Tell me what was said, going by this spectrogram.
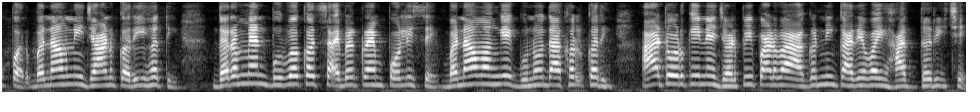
ઉપર બનાવની જાણ કરી હતી. દરમિયાન પૂર્વકત સાયબર ક્રાઇમ પોલીસે બનાવ અંગે ગુનો દાખલ કરી આ ટોળકીને ઝડપી પાડવા આગળની કાર્યવાહી હાથ ધરી છે.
